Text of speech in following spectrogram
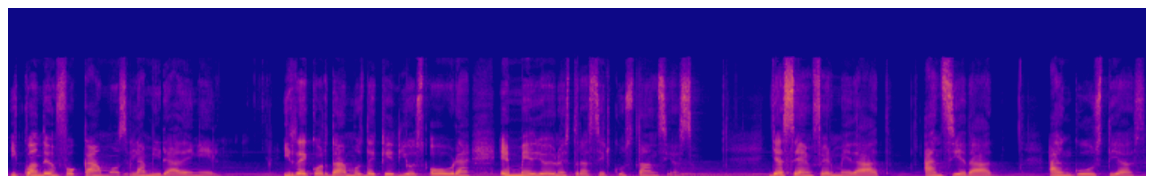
y cuando enfocamos la mirada en Él y recordamos de que Dios obra en medio de nuestras circunstancias, ya sea enfermedad, ansiedad, angustias,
